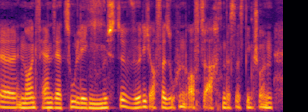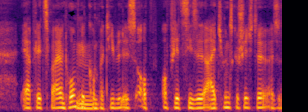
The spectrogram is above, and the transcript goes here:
äh, einen neuen Fernseher zulegen müsste, würde ich auch versuchen, darauf zu achten, dass das Ding schon AirPlay 2 und HomeKit mhm. kompatibel ist. Ob, ob jetzt diese iTunes-Geschichte, also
